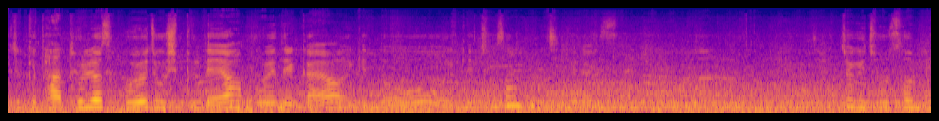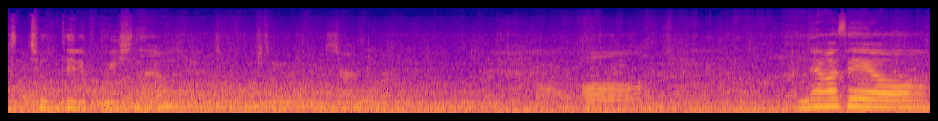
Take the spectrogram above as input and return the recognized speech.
이렇게 다 돌려서 보여주고 싶은데요 보여드릴까요? 이게 또 이렇게 초상권 TV가 있어요 저쪽에 조선 비치 호텔이 보이시나요? 어, 안녕하세요.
